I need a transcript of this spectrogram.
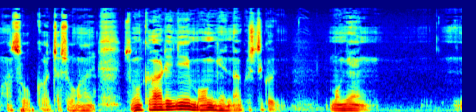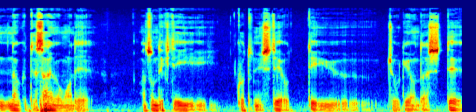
まあそうかじゃあしょうがない。その代わりに門限なくしてくる門限なくて最後まで遊んできていいことにしてよっていう条件を出して、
